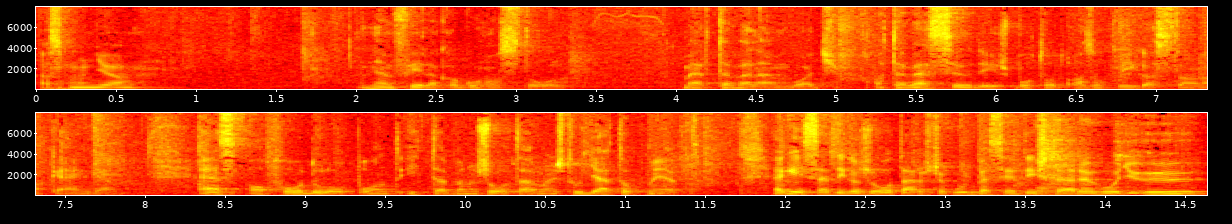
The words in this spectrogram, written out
azt mondja, nem félek a gonosztól, mert te velem vagy. A te vesződ és botod azok vigasztalnak engem. Ez a fordulópont itt ebben a Zsoltárban, és tudjátok miért? Egész eddig a Zsoltáros csak úgy beszélt Istenről, hogy ő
